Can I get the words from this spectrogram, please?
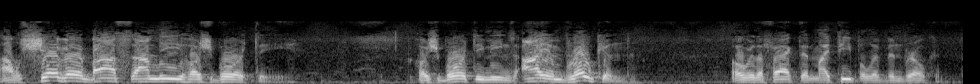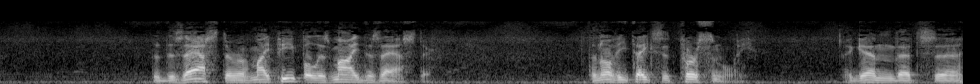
Al shever basami hoshborti. Hoshborti means I am broken over the fact that my people have been broken. The disaster of my people is my disaster. The Novi takes it personally. Again, that's uh,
